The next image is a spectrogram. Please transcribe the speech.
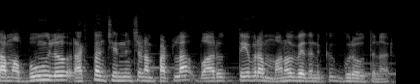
తమ భూమిలో రక్తం చెందించడం పట్ల వారు తీవ్ర మనోవేదనకు గురవుతున్నారు.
